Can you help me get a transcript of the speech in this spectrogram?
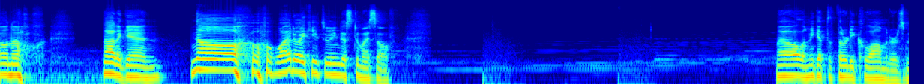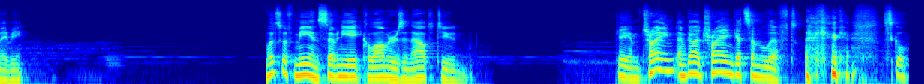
Oh no. Not again. No! Why do I keep doing this to myself? Well, let me get to 30 kilometers, maybe. What's with me and 78 kilometers in altitude? Okay, I'm trying, I'm gonna try and get some lift. Let's go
